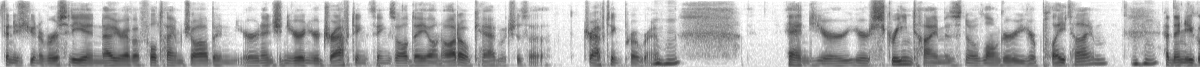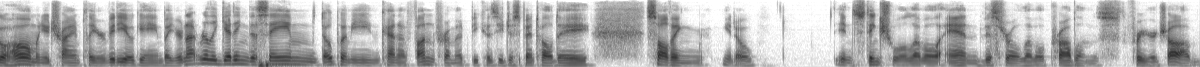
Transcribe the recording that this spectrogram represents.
finished university and now you have a full-time job and you're an engineer and you're drafting things all day on AutoCAD, which is a drafting program. Mm-hmm. And your your screen time is no longer your playtime. Mm-hmm. And then you go home and you try and play your video game, but you're not really getting the same dopamine kind of fun from it because you just spent all day solving, you know, instinctual level and visceral level problems for your job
